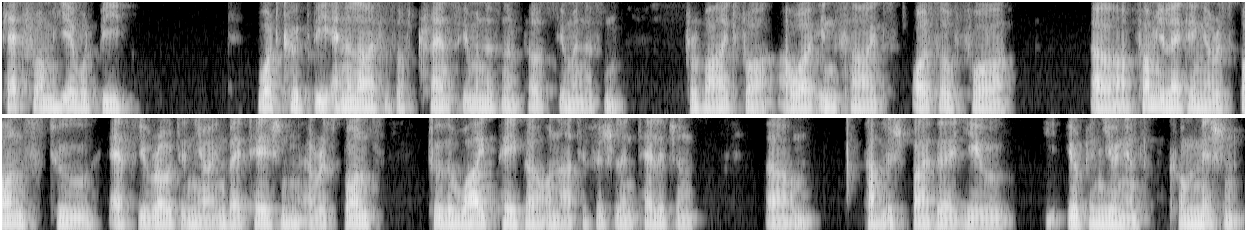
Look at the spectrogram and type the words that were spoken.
platform here would be, what could the analysis of transhumanism and posthumanism provide for our insights, also for uh, formulating a response to, as you wrote in your invitation, a response to the white paper on artificial intelligence um, published by the EU, European Union's Commission.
